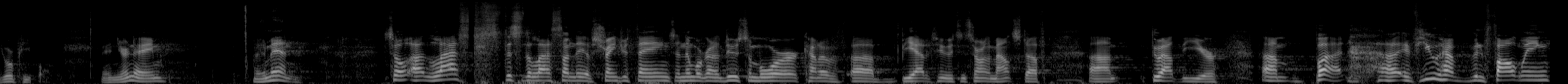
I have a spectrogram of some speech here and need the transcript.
your people. In your name, amen. So, uh, last, this is the last Sunday of Stranger Things, and then we're going to do some more kind of uh, Beatitudes and Sermon on the Mount stuff um, throughout the year. Um, but uh, if you have been following,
